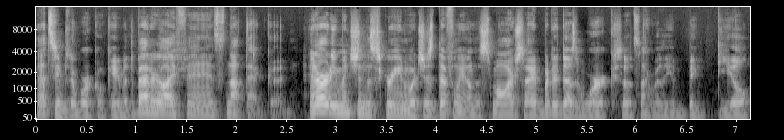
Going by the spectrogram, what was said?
that seems to work okay. But the battery life, eh, it's not that good. And I already mentioned the screen, which is definitely on the smaller side, but it does work. So it's not really a big deal.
